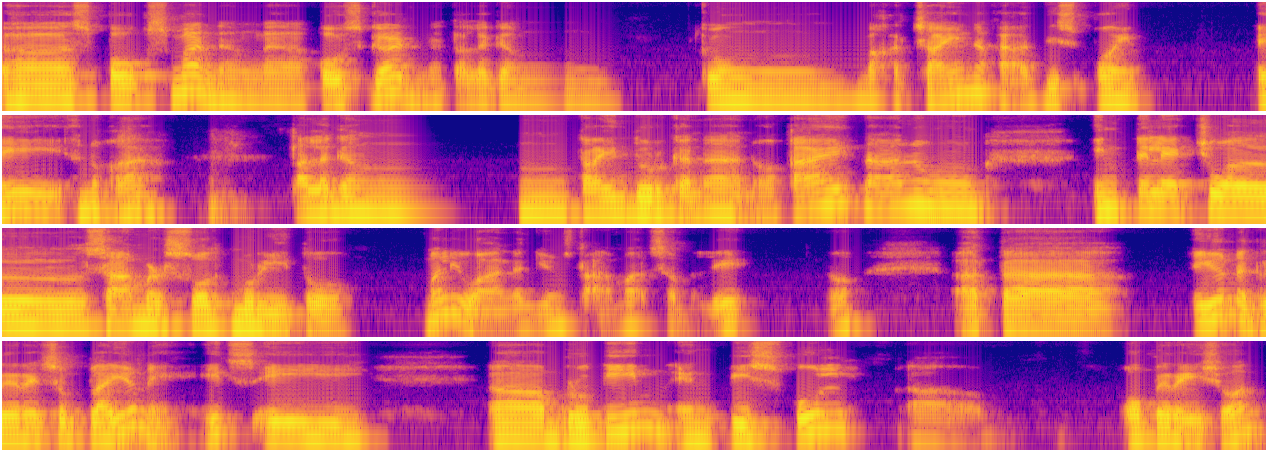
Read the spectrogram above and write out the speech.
uh, spokesman ng uh, Coast Guard na talagang kung maka-China ka at this point, eh ano ka, talagang traitor ka na. No? Kahit na anong intellectual somersault mo rito, maliwanag yung tama sa mali. No? At uh, yun, nagre-resupply yun eh. It's a uh, routine and peaceful uh, operation.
